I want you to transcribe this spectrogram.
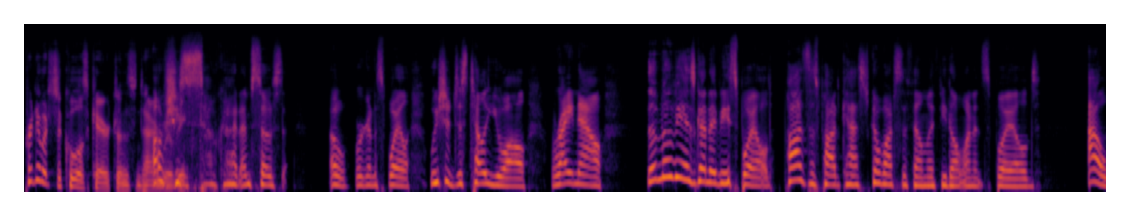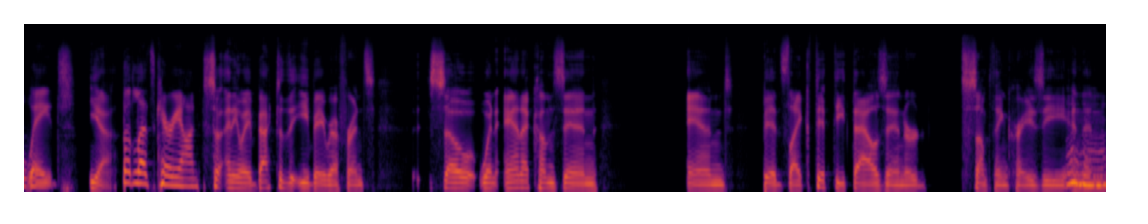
pretty much the coolest character in this entire Oh, movie. she's so good. I'm so. s- Oh, we're gonna spoil. it. We should just tell you all right now. The movie is going to be spoiled. Pause this podcast. Go watch the film if you don't want it spoiled. I'll wait. Yeah. But let's carry on. So anyway, back to the eBay reference. So when Anna comes in and bids like fifty thousand or something crazy, and then mm-hmm.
